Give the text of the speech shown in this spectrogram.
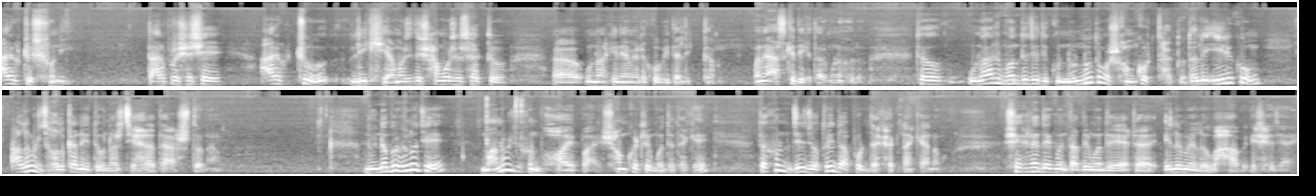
আর একটু শুনি। তারপর শেষে আর একটু লিখি আমার যদি সামর্থ্য থাকতো ওনাকে নিয়ে আমি একটা কবিতা লিখতাম। মানে আজকে দেখে তার মনে হলো। তো ওনার মধ্যে যদি কোনো ন্যূনতম সংকট থাকতো তাহলে এরকম আলোর ঝলকানি তো ওনার চেহারাতে আসতো না। দুই নম্বর হলো যে মানুষ যখন ভয় পায় সংকটের মধ্যে থাকে তখন যে যতই দাপট দেখাক না কেন, সেখানে দেখবেন তাদের মধ্যে একটা এলোমেলো ভাব এসে যায়।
